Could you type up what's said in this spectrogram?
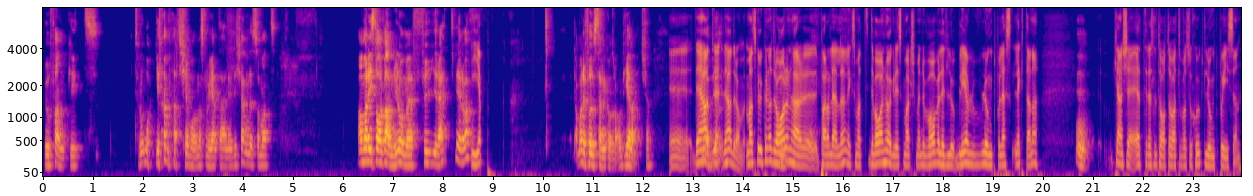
Hur ofantligt tråkig den matchen var om man ska vara helt ärlig. Det kändes som att... Ja, Mariestad vann ju då med 4-1 blev det va? Japp. De hade fullständig kontroll hela matchen. Eh, det, hade, det hade de. Man skulle kunna dra mm. den här eh, parallellen liksom att det var en högriskmatch men det var väldigt, blev lugnt på läktarna. Mm. Kanske ett resultat av att det var så sjukt lugnt på isen.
